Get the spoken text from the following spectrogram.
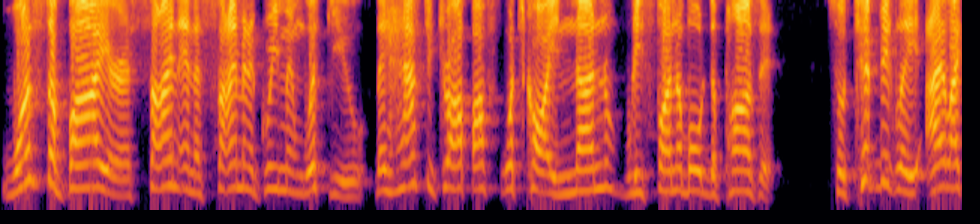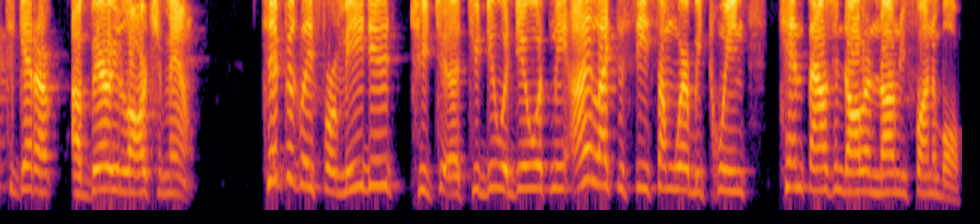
Once the buyer sign an assignment agreement with you they have to drop off what's called a non-refundable deposit so typically, I like to get a, a very large amount. Typically, for me, dude, to, to, uh, to do a deal with me, I like to see somewhere between ten thousand dollar non-refundable.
